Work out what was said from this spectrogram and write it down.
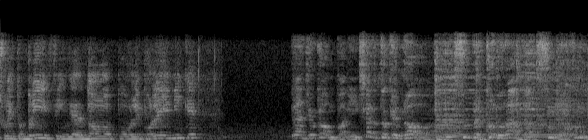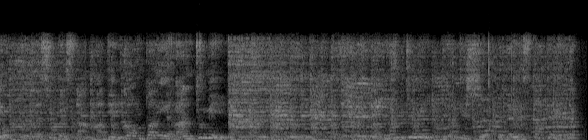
Consueto briefing dopo le polemiche. Radio Company? Certo che no! Super colorata, super fluo, con la super stampa di Company Run to Me. Run to Me, la t-shirt dell'estate della...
